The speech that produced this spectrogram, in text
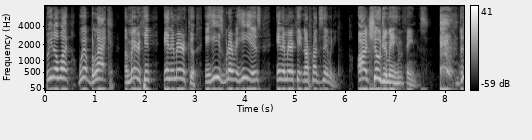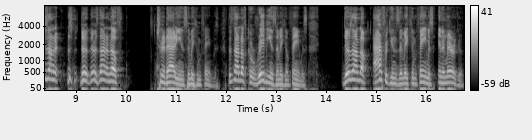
But you know what? We're black American in America. And he's whatever he is in America in our proximity. Our children made him famous. there's, not, there's not enough Trinidadians to make him famous. There's not enough Caribbeans to make him famous. There's not enough Africans to make him famous in America.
